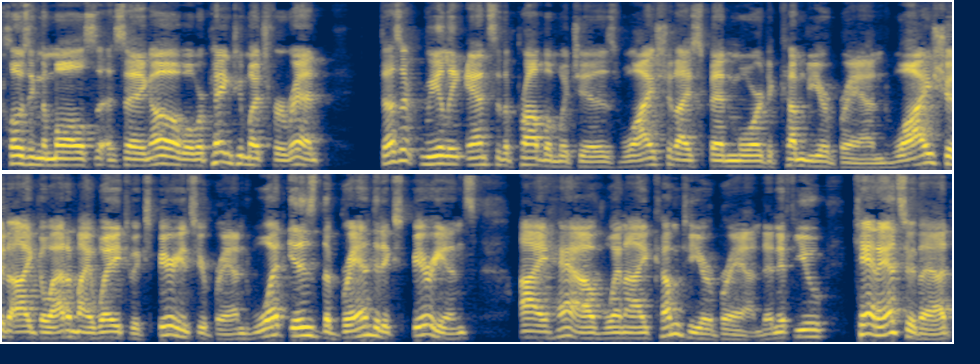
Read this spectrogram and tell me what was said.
closing the malls, uh, saying, oh, well, we're paying too much for rent, doesn't really answer the problem, which is why should I spend more to come to your brand? Why should I go out of my way to experience your brand? What is the branded experience? I have when I come to your brand? And if you can't answer that,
